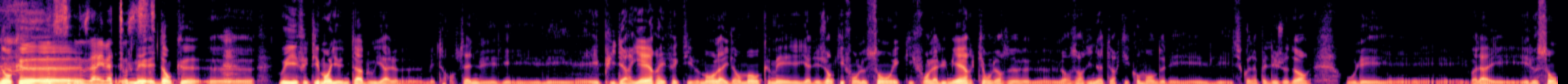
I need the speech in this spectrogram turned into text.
Donc euh, ça nous arrive à tous. Donc euh, oui, effectivement, il y a une table où il y a le metteur en scène, et puis derrière, effectivement, là, il en manque, mais il y a des gens qui font le son et qui font la lumière, qui ont leurs, euh, leurs ordinateurs qui commandent les, ce qu'on appelle les jeux d'orgue, ou les voilà, et, le son,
